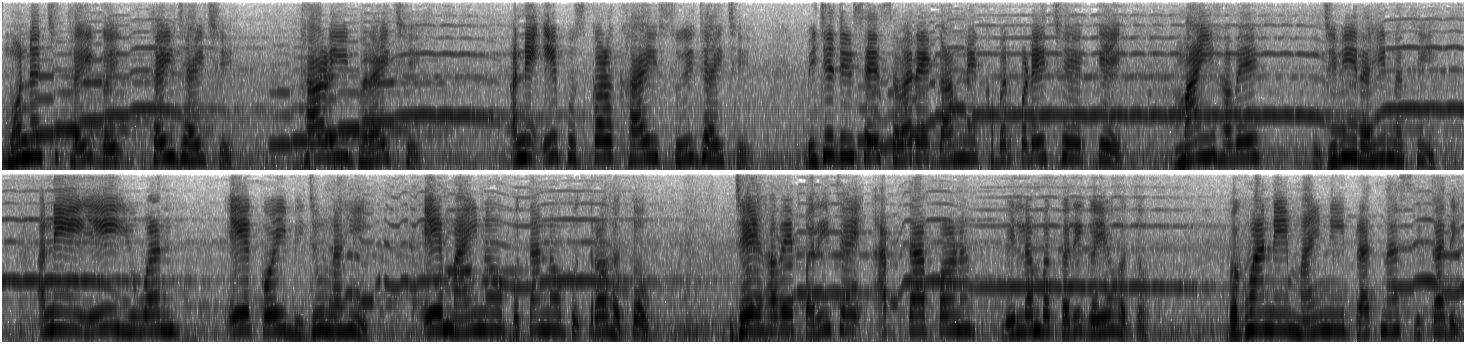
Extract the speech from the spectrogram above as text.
મોનચ થઈ ગઈ, થઈ જાય છે. થાળી ભરાય છે અને એ પુષ્કળ ખાઈ સૂઈ જાય છે. બીજે દિવસે સવારે ગામને ખબર પડે છે કે માઈ હવે જીવી રહી નથી. અને એ યુવાન એ કોઈ બીજું નહીં. એ માઈનો પોતાનો પુત્ર હતો, જે હવે પરિચય આપતા પણ વિલંબ કરી ગયો હતો. ભગવાને માઈની પ્રાર્થના સ્વીકારી.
